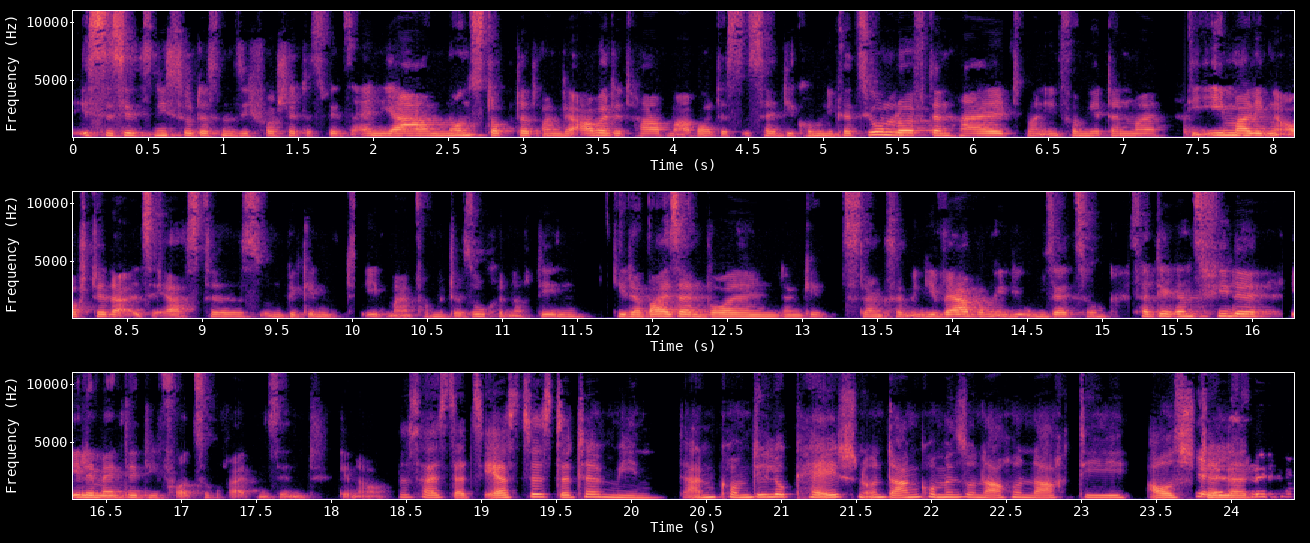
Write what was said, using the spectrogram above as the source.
ist es jetzt nicht so, dass man sich vorstellt, dass wir jetzt ein Jahr nonstop daran gearbeitet haben. Aber das ist halt die Kommunikation läuft dann halt. Man informiert dann mal die ehemaligen Aussteller als erstes und beginnt eben einfach mit der Suche nach denen, die dabei sein wollen. Dann geht es langsam in die Werbung, in die Umsetzung. Es hat ja ganz viele Elemente, die vorzubereiten sind. Genau. Das heißt, als erstes der Termin, dann kommt die Location und dann kommen so nach und nach die Aussteller. Ja,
